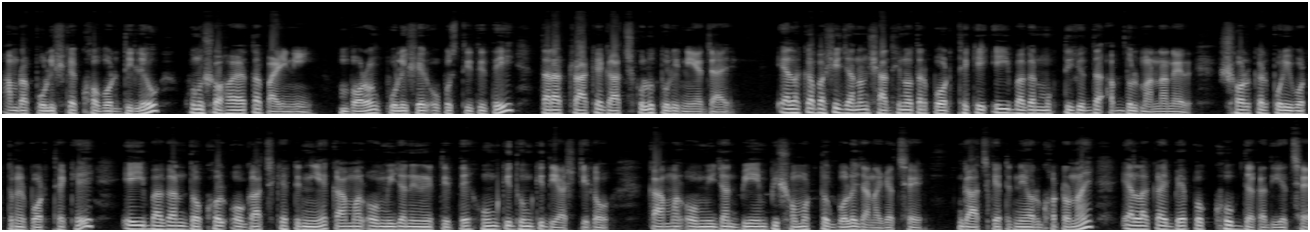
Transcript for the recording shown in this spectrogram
আমরা পুলিশকে খবর দিলেও কোনো সহায়তা পাইনি, বরং পুলিশের উপস্থিতিতেই তারা ট্রাকে গাছগুলো তুলে নিয়ে যায়। এলাকাবাসী জানান, স্বাধীনতার পর থেকে এই বাগান মুক্তিযোদ্ধা আব্দুল মান্নানের। সরকার পরিবর্তনের পর থেকে এই বাগান দখল ও গাছ কেটে নিয়ে কামাল ও মিজানের নেতৃত্বে হুমকি ধুমকি দিয়ে আসছিল। কামাল ও মিজান বিএনপি সমর্থক বলে জানা গেছে, গাছ কেটে নেওয়ার ঘটনায় এলাকায় ব্যাপক ক্ষোভ দেখা দিয়েছে।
